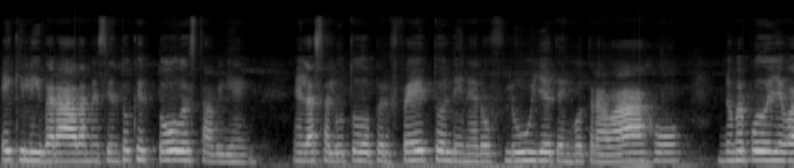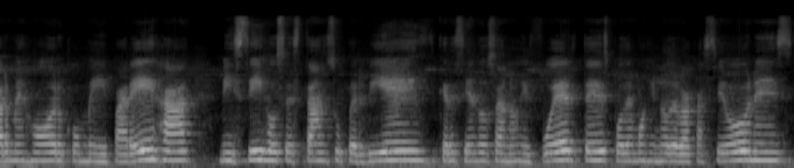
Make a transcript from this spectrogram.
equilibrada, me siento que todo está bien. En la salud todo perfecto, el dinero fluye, tengo trabajo, no me puedo llevar mejor con mi pareja, mis hijos están súper bien, creciendo sanos y fuertes, podemos irnos de vacaciones,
